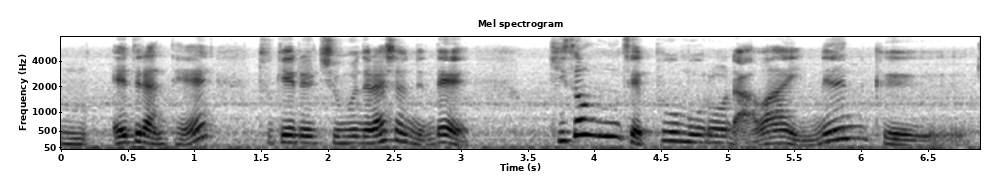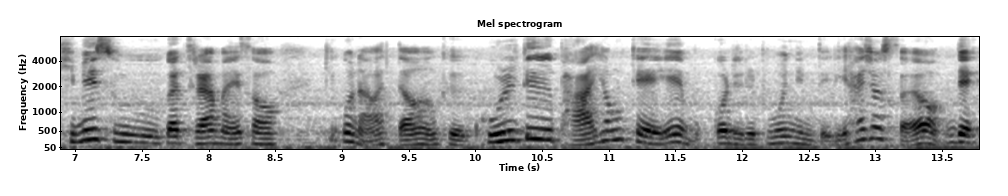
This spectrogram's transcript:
음, 애들한테 두 개를 주문을 하셨는데 기성 제품으로 나와 있는 그 김혜수가 드라마에서 끼고 나왔던 그 골드 바 형태의 목걸이를 부모님들이 하셨어요. 근데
